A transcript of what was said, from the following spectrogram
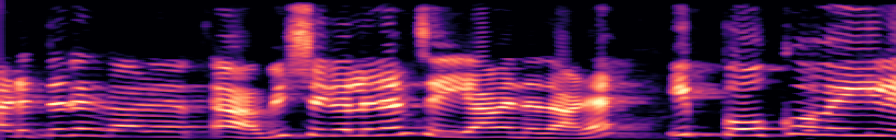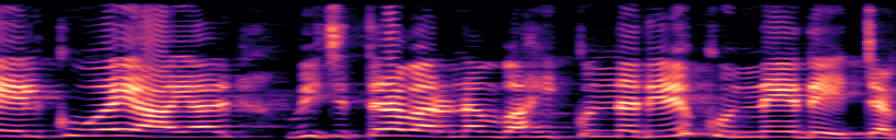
അടുത്തത് എന്താണ് ആ വിശകലനം ചെയ്യാമെന്നതാണ്. ഇപ്പോക്കുവയിലേൽക്കുകയായാൽ വിചിത്രവർണം വഹിക്കുന്നതിന് കുന്നേതേറ്റം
